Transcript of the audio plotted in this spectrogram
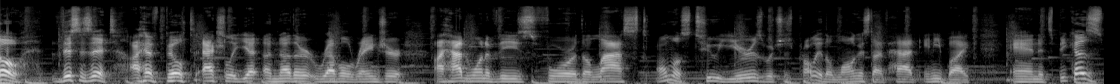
So this is it. I have built actually yet another Revel Ranger. I had one of these for the last almost two years, which is probably the longest I've had any bike. And it's because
